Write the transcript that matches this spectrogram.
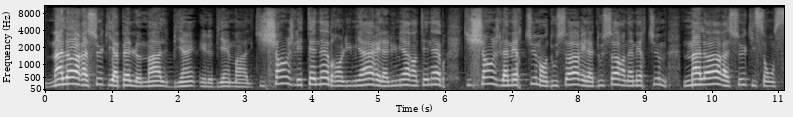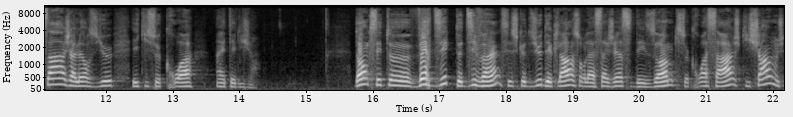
Malheur à ceux qui appellent le mal bien et le bien mal, qui changent les ténèbres en lumière et la lumière en ténèbres, qui changent l'amertume en douceur et la douceur en amertume. Malheur à ceux qui sont sages à leurs yeux et qui se croient intelligents. Donc c'est un verdict divin, c'est ce que Dieu déclare sur la sagesse des hommes qui se croient sages, qui changent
